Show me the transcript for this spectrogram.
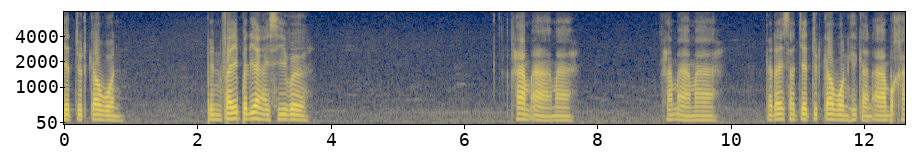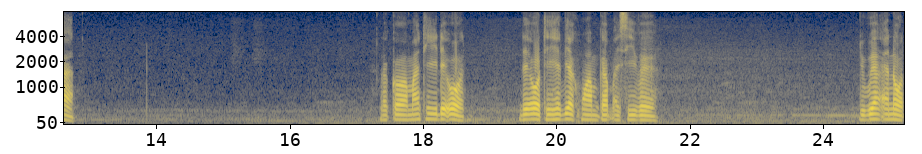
27.9โวลต์เป็นไฟไปเลี้ยงไอซีเวอร์ ข้ามอามา ข้ามอามา ก็ได้27.9โวลต์คือการอาบขาด แล้วก็มาที่ไดโอดไดโอดที่เฮ็ดเวียกร่วมกับไอซีเวอร์ อยู่เบื้องแอนโนด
